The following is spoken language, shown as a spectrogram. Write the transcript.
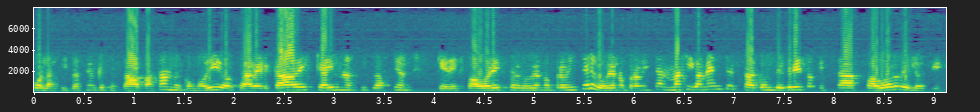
por la situación que se estaba pasando. Como digo, o sea, ver, cada vez que hay una situación que desfavorece al gobierno provincial, el gobierno provincial mágicamente saca un decreto que está a favor de lo que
